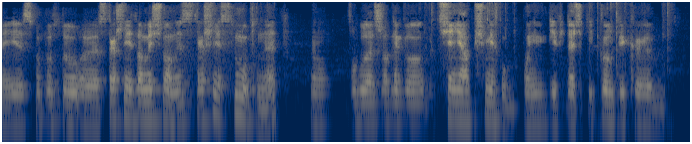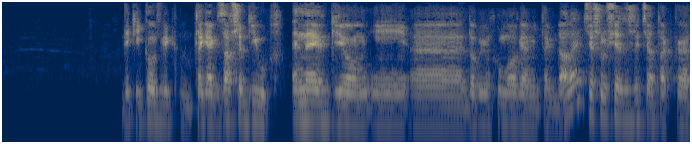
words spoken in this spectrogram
jest po prostu e, strasznie zamyślony, strasznie smutny. E, w ogóle żadnego cienia śmiechu po nim nie widać jakiejkolwiek. E, jakiejkolwiek, tak jak zawsze bił energią i e, dobrym humorem i tak dalej. Cieszył się z życia, tak e,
